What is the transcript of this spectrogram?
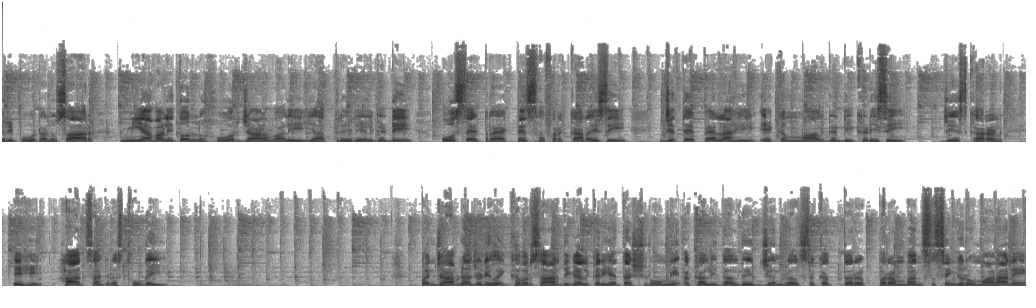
ਰਿਪੋਰਟ ਅਨੁਸਾਰ ਮੀਆਂਵਾਲੀ ਤੋਂ ਲਾਹੌਰ ਜਾਣ ਵਾਲੀ ਯਾਤਰੀ ਰੇਲ ਗੱਡੀ ਉਸੇ ਟਰੈਕ ਤੇ ਸਫ਼ਰ ਕਰ ਰਹੀ ਸੀ, ਜਿੱਥੇ ਪਹਿਲਾਂ ਹੀ ਇੱਕ ਮਾਲ ਗੱਡੀ ਖੜੀ ਸੀ, ਜਿਸ ਕਾਰਨ ਇਹ ਹਾਦਸਾਗ੍ਰਸਤ ਹੋ ਗਈ। ਪੰਜਾਬ ਨਾਲ ਜੁੜੀ ਹੋਈ ਖਬਰਸਾਰ ਦੀ ਗੱਲ ਕਰੀਏ ਤਾਂ ਸ਼੍ਰੋਮਣੀ ਅਕਾਲੀ ਦਲ ਦੇ ਜਨਰਲ ਸਕੱਤਰ ਪਰਮਬੰਸ ਸਿੰਘ ਰੋਮਾਣਾ ਨੇ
